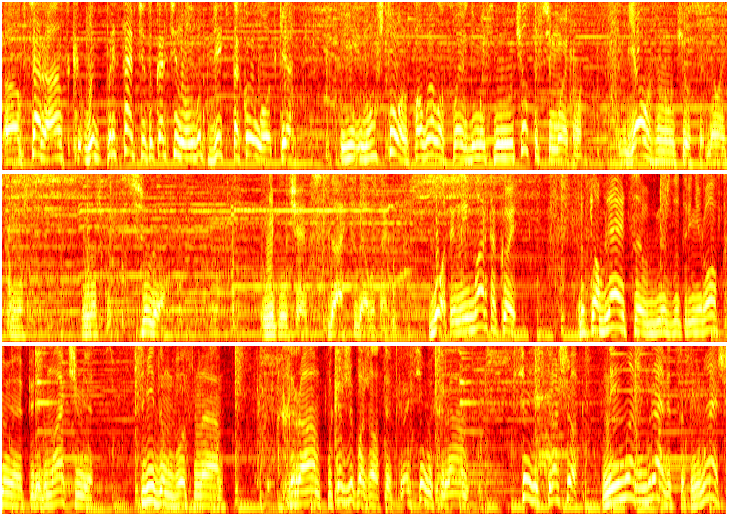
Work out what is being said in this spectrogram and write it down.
э, в Саранск. Вы представьте эту картину, он вот здесь в такой лодке. И ну а что, он в своих, думаете, не научился всему этому? Я уже научился. Давайте немножко, немножко сюда. Не получается. Да, сюда, вот так. Вот, и Неймар такой расслабляется между тренировками, перед матчами, с видом вот на храм. Покажи, пожалуйста, этот красивый храм. Все здесь хорошо. Неймару нравится, понимаешь?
